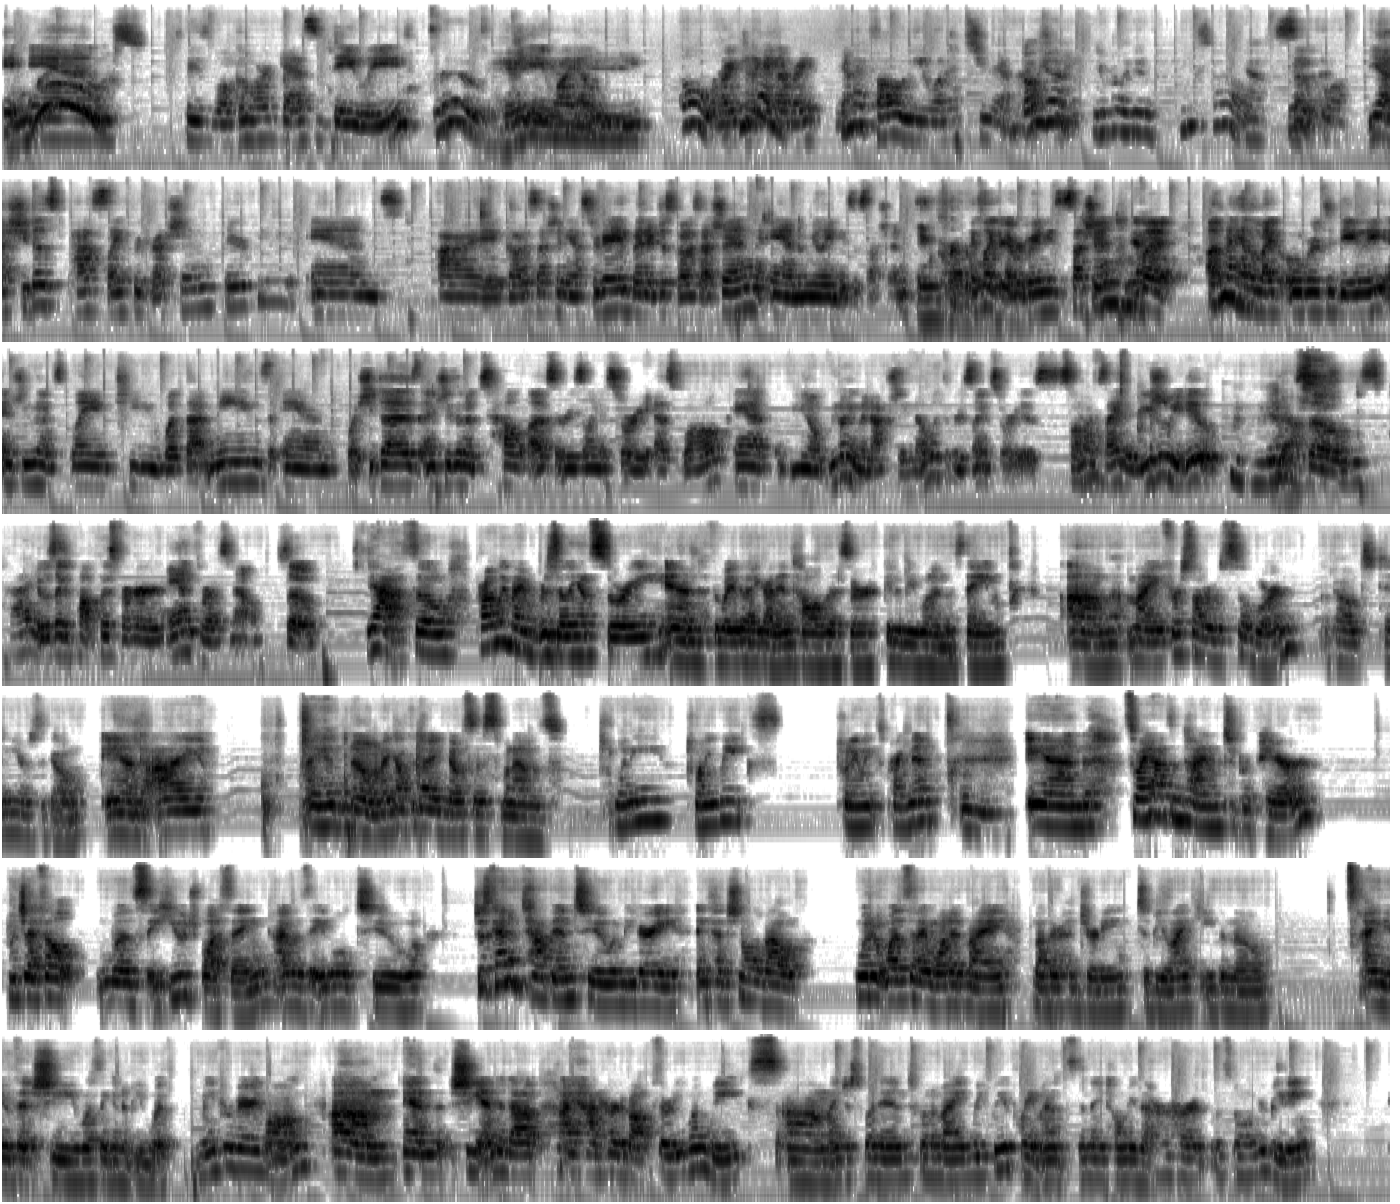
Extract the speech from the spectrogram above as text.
and please welcome our guest, Daylee. Hello. D A Oh, I Right? think Did I get that right? I think I follow you on Instagram. Oh yeah, you probably do. I think so. Yeah. So- cool. Yeah, she does past life regression therapy, and I got a session yesterday. Bennett just got a session, and Emelia needs a session. Incredible. It's like everybody needs a session, Yeah. but I'm gonna hand the mic over to Daylee, and she's gonna explain to you what that means and what she does, and she's gonna tell us a resilient story as well. And you know, we don't even actually know what the resilient story is, so I'm excited. Usually we do. Mm-hmm. Yeah. So- She's a surprise. It was like a pop quiz for her and for us now. So Yeah, so probably my resilience story and the way that I got into all this are going to be one and the same. Um, my first daughter was stillborn about 10 years ago, and I I had known, I got the diagnosis when I was 20, 20 weeks, 20 weeks pregnant. And so I had some time to prepare, which I felt was a huge blessing. I was able to just kind of tap into and be very intentional about what it was that I wanted my motherhood journey to be like, even though I knew that she wasn't going to be with me for very long. Um, and she ended up, I had at about 31 weeks. Um, I just went into one of my weekly appointments and they told me that her heart was no longer beating.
